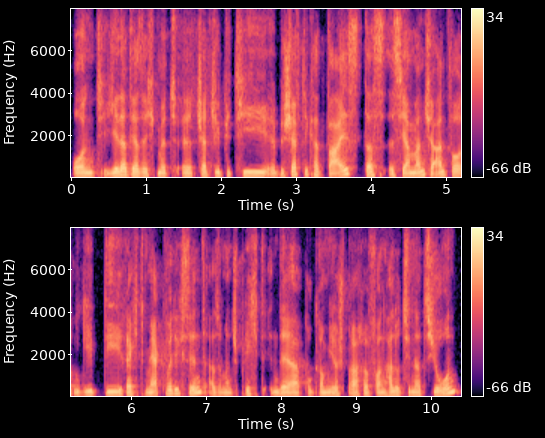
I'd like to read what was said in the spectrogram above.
Und jeder, der sich mit äh, ChatGPT äh, beschäftigt hat, weiß, dass es ja manche Antworten gibt, die recht merkwürdig sind. Also man spricht in der Programmiersprache von Halluzination,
